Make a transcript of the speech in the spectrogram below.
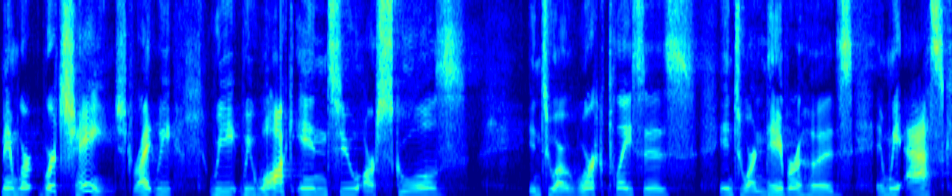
man, we're, we're changed, right? We, we, we walk into our schools, into our workplaces, into our neighborhoods, and we ask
